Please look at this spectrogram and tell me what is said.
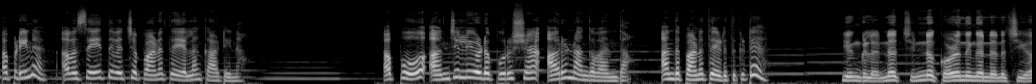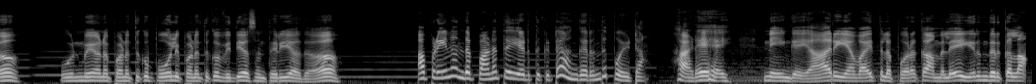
அப்படின்னு அவ சேர்த்து வச்ச பணத்தை எல்லாம் காட்டினா. அப்போ அஞ்சலியோட புருஷன் அருண் அங்க வந்தான். அந்த பணத்தை எடுத்துக்கிட்டு எங்களை என்ன சின்ன குழந்தைங்கன்னு நினைச்சியா? உண்மையான பணத்துக்கும் போலி பணத்துக்கும் வித்தியாசம் தெரியாதா? அப்படின்னு அந்த பணத்தை எடுத்துக்கிட்டு அங்கிருந்து போயிட்டான். அடே நீங்க யாரு? என் வயித்துல பிறக்காமலே இருந்திருக்கலாம்.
